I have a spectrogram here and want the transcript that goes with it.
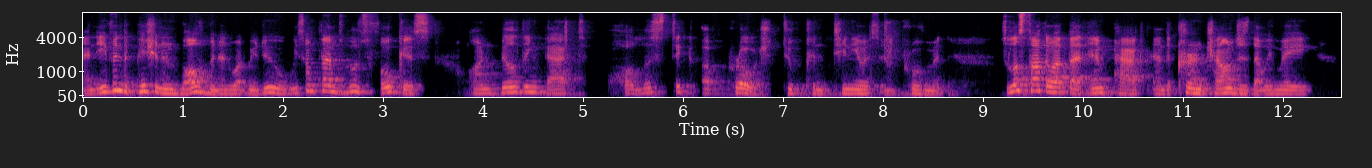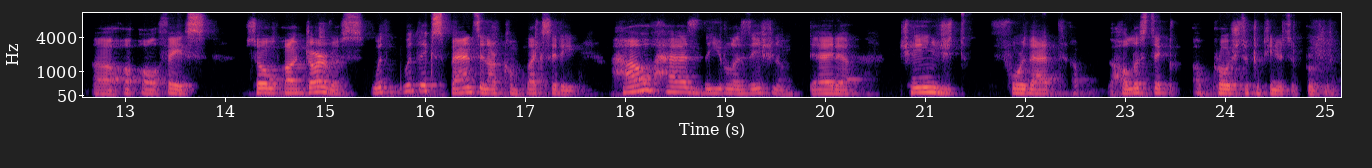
and even the patient involvement in what we do, we sometimes lose focus on building that holistic approach to continuous improvement. So let's talk about that impact and the current challenges that we may uh, all face. So uh, Jarvis, with, with the expanse in our complexity, how has the utilization of data changed for that holistic approach to continuous improvement?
